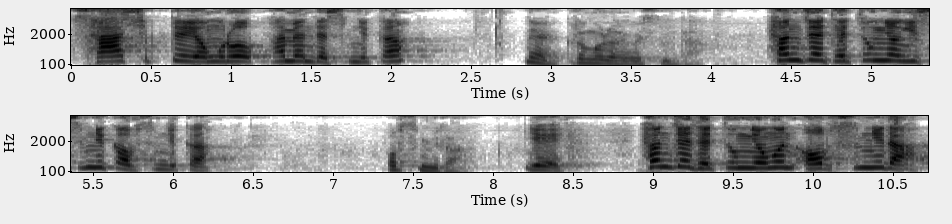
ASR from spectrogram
40대 0으로 파면됐습니까? 네, 그런 걸로 알고 있습니다. 현재 대통령 있습니까? 없습니까? 없습니다. 예. 현재 대통령은 없습니다.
